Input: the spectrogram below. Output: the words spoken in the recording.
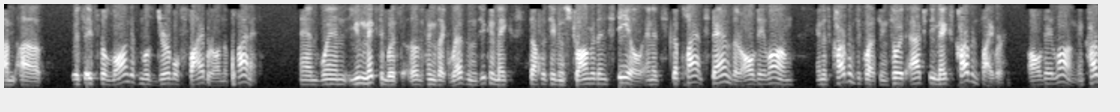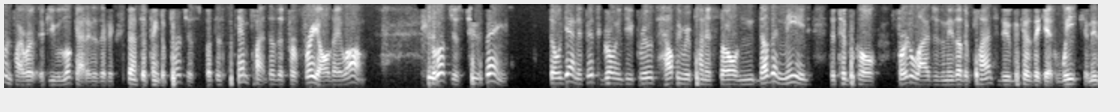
um, uh, it's, it's the longest, most durable fiber on the planet. And when you mix it with other things like resins, you can make stuff that's even stronger than steel. And it's the plant stands there all day long, and it's carbon sequestering, so it actually makes carbon fiber all day long. And carbon fiber, if you look at it, is an expensive thing to purchase, but this hemp plant does it for free all day long. So hmm. that's just two things. So again, if it's growing deep roots, helping replenish soil, doesn't need the typical fertilizers and these other plants do because they get weak, and these,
